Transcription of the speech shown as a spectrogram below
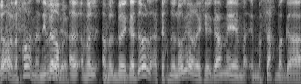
לא נכון אני אומר. אבל אבל בגדול הטכנולוגיה הרי שגם אה, מסך מגע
